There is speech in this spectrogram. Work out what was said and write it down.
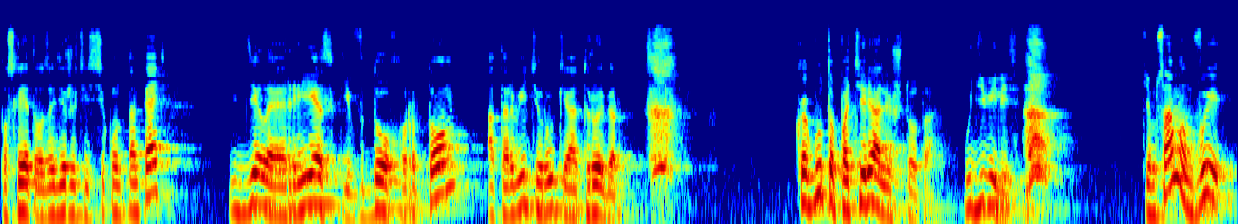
После этого задержитесь секунд на 5 и делая резкий вдох ртом, оторвите руки от ребер. Как будто потеряли что-то, удивились. Тем самым вы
